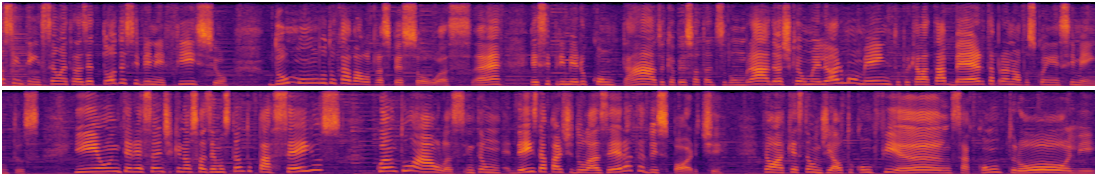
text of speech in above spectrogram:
Nossa intenção é trazer todo esse benefício do mundo do cavalo para as pessoas. Né? Esse primeiro contato que a pessoa está deslumbrada, eu acho que é o melhor momento, porque ela está aberta para novos conhecimentos. E o interessante é que nós fazemos tanto passeios quanto aulas. Então, desde a parte do lazer até do esporte. Então, a questão de autoconfiança, controle,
